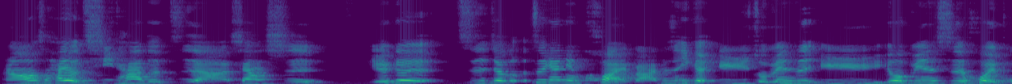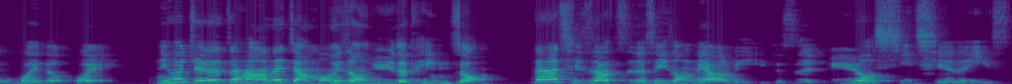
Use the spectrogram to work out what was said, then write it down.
然后是还有其他的字啊，像是有一个字叫做，这应该念快吧，就是一个鱼，左边是鱼，右边是会不会的会。你会觉得这好像在讲某一种鱼的品种，但它其实要指的是一种料理，就是鱼肉细切的意思。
